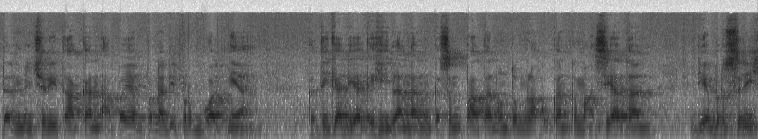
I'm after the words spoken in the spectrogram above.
dan menceritakan apa yang pernah diperbuatnya Ketika dia kehilangan kesempatan untuk melakukan kemaksiatan, dia bersedih.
